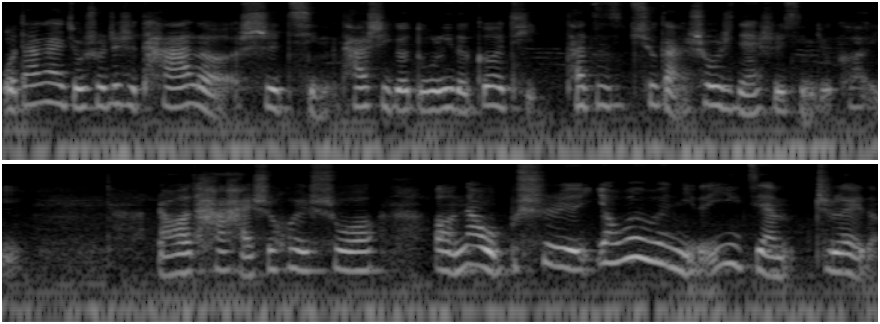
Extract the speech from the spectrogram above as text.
我大概就说这是他的事情，他是一个独立的个体，他自己去感受这件事情就可以。然后他还是会说，哦，那我不是要问问你的意见之类的。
